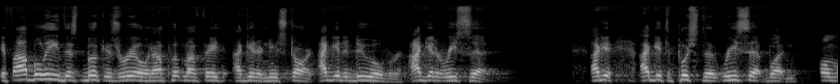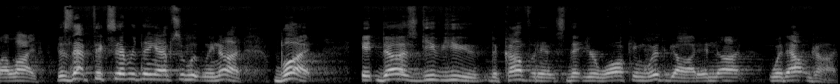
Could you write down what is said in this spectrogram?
if I believe this book is real and I put my faith, I get a new start. I get a do over. I get a reset. I get, I get to push the reset button on my life. Does that fix everything? Absolutely not. But it does give you the confidence that you're walking with God and not without God.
